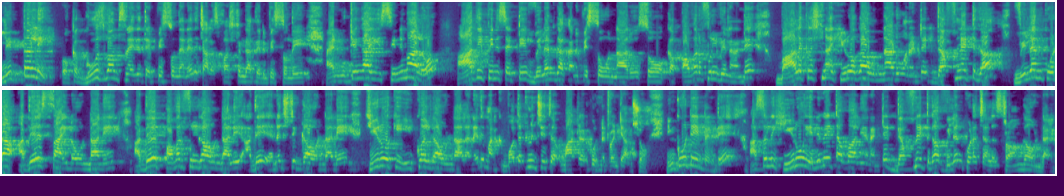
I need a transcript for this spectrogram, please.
లిటరల్లీ ఒక గూస్ బంప్స్ అనేది తెప్పిస్తుంది అనేది చాలా స్పష్టంగా తెలిపిస్తుంది. అండ్ ముఖ్యంగా ఈ సినిమాలో ఆది పినిశెట్టి విలన్గా కనిపిస్తూ ఉన్నారు. సో ఒక పవర్ఫుల్ విలన్ అంటే బాలకృష్ణ హీరోగా ఉన్న ఉన్నాడు అని అంటే డెఫినెట్గా విలన్ కూడా అదే స్థాయిలో ఉండాలి అదే పవర్ఫుల్గా ఉండాలి అదే ఎనర్జెటిక్గా ఉండాలి హీరోకి ఈక్వల్గా ఉండాలి అనేది మనకు మొదటి నుంచి మాట్లాడుకుంటున్నటువంటి అంశం. ఇంకోటి ఏంటంటే అసలు హీరో ఎలివేట్ అవ్వాలి అని అంటే డెఫినెట్గా విలన్ కూడా చాలా స్ట్రాంగ్గా ఉండాలి.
